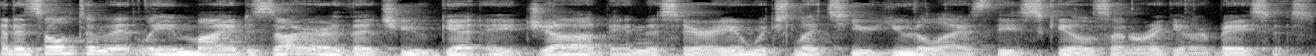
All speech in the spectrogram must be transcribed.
and it's ultimately my desire that you get a job in this area which lets you utilize these skills on a regular basis.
